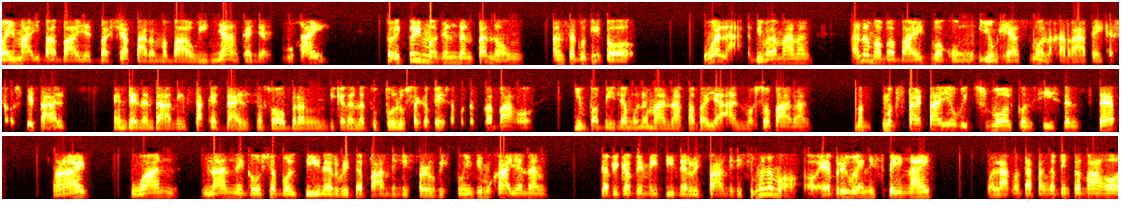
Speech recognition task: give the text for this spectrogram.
May maibabayad ba siya para mabawi niya ang kanyang buhay? So ito'y magandang tanong. Ang sagot dito, wala. Di ba? Manang, ano mababayad mo kung yung health mo nakaratay ka sa ospital and then ang daming sakit dahil sa sobrang hindi ka na natutulog sa gabi sa pagtatrabaho, yung pamilya mo naman napabayaan mo. So parang mag, mag-start tayo with small consistent step. Alright? One non-negotiable dinner with the family a week. Kung hindi mo kaya ng gabi-gabi may dinner with family, simulan mo. O every Wednesday night, wala akong tatanggapin trabaho,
